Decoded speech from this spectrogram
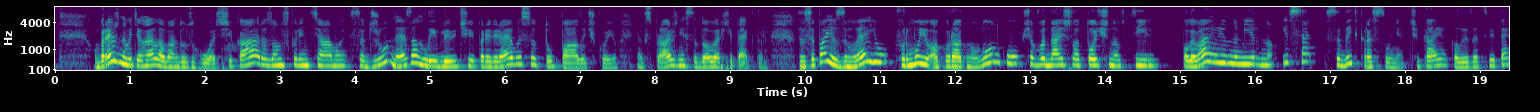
Обережно витягаю лаванду з горщика разом з корінцями, саджу не заглиблюючи, перевіряю висоту паличкою, як справжній садовий архітектор. Засипаю землею, формую акуратну лунку, щоб вода йшла точно в ціль. Поливаю рівномірно і все, сидить красуня, чекає, коли зацвіте.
